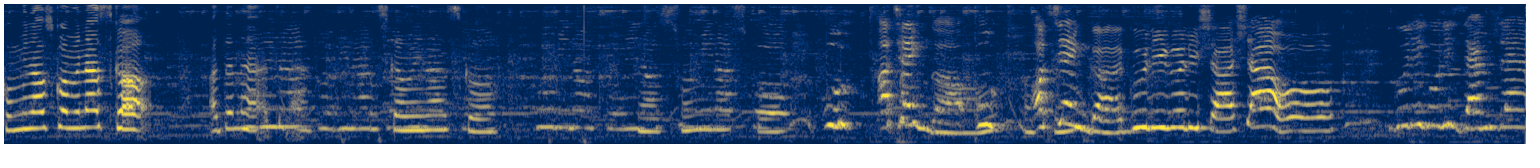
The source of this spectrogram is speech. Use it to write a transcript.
Kombinasko kombinasko. Adı ne? Adı ne? Kombinasko. Kombinasko, kombinasko. Uh, atenga, uh, atenga. Guli guli şa şa o. Guli guli zem zem.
